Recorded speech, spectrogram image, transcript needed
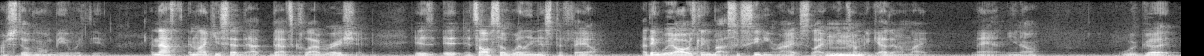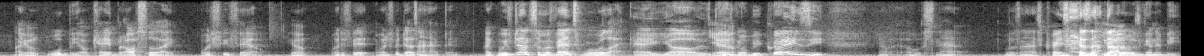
I'm still going to be with you." And that's and like you said that that's collaboration. Is it, it's also willingness to fail. I think we always think about succeeding, right? So like we Mhm. come together and I'm like, "Man, you know, we're good. Like Yep. we'll be okay." But also like, what if you fail? Yep. What if it what if it doesn't happen? Like we've done some events where we're like, hey yo, this Yeah. thing's gonna be crazy. You're like, oh snap. It wasn't as crazy as I Yeah. thought it was gonna be.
